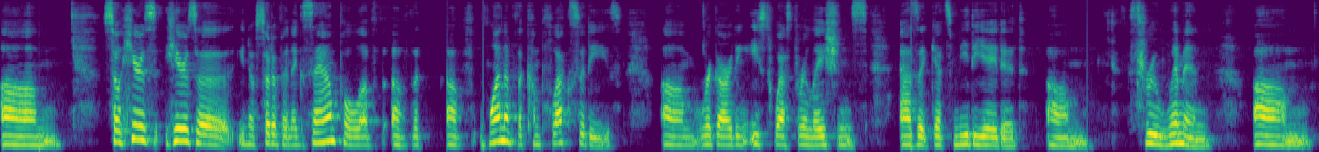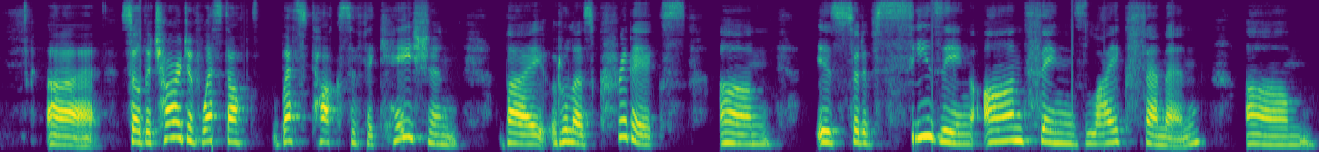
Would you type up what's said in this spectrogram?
Um, so here's here's a you know sort of an example of of the of one of the complexities um, regarding East-West relations as it gets mediated um, through women. Um, uh, so the charge of West, Westoxification by Rula's critics um, is sort of seizing on things like Femen um,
